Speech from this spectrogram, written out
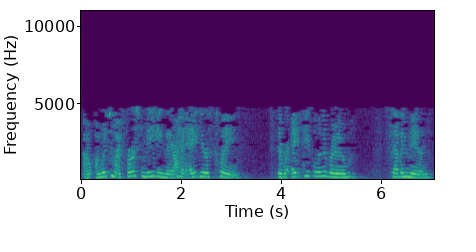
I went to my first meeting there. I had eight years clean. There were eight people in the room, seven men.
